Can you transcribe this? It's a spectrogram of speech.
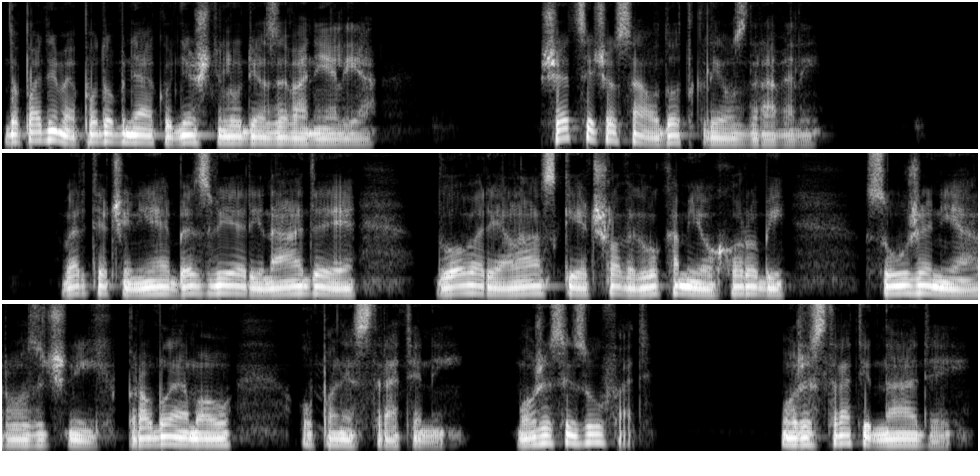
dopadneme podobne ako dnešní ľudia z Evanielia. Všetci, čo sa ho dotkli, ozdraveli. Verte či nie, bez viery, nádeje, dôvery a lásky je človek v okamihu choroby, súženia, rôzličných problémov úplne stratený. Môže si zúfať. Môže stratiť nádej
